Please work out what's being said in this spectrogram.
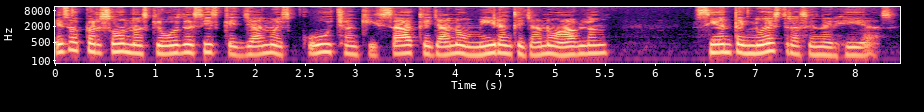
Esas personas que vos decís que ya no escuchan, quizá que ya no miran, que ya no hablan, sienten nuestras energías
